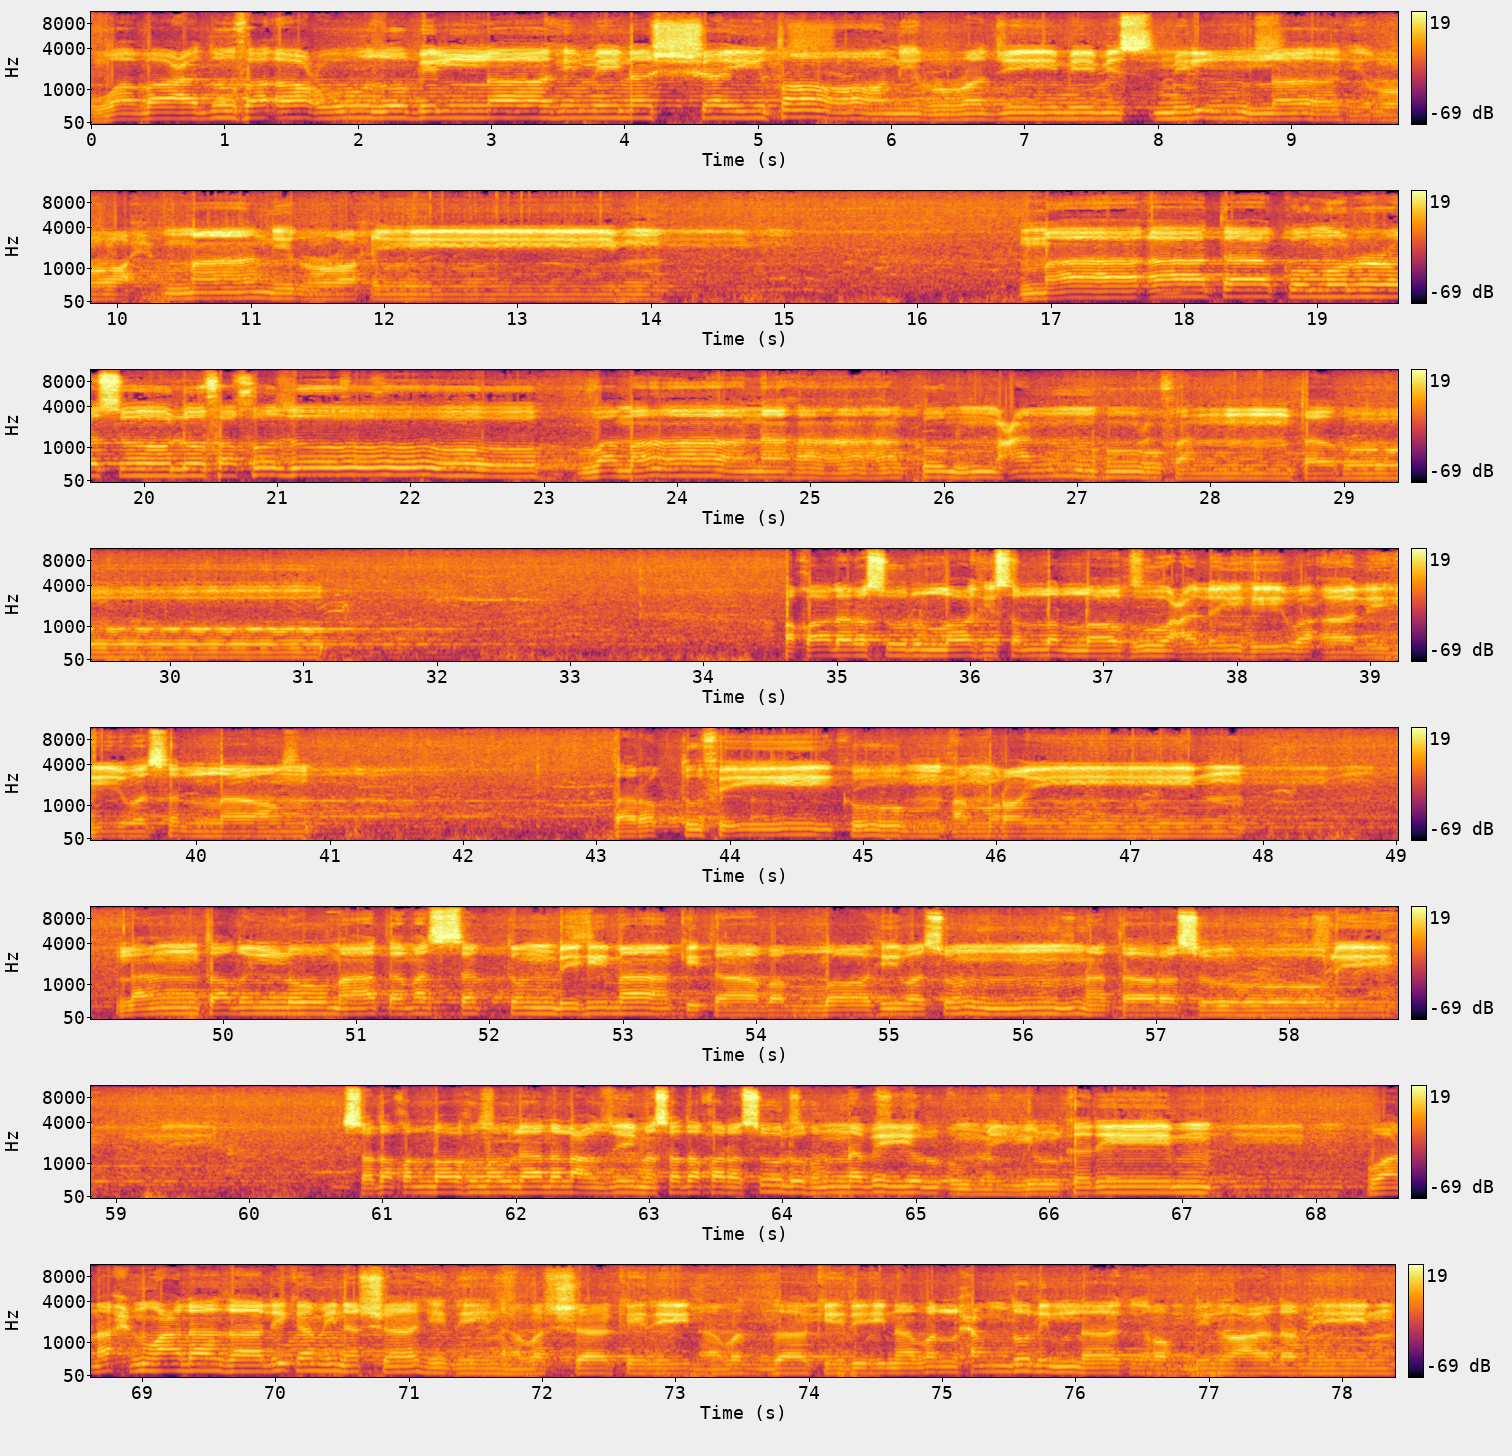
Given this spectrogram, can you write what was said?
وبعد فأعوذ بالله من الشيطان الرجيم. بسم الله الرحمن الرحيم. ما آتاكم الرسول فخذوه وما نهاكم عنه. فانتهوا. وقال رسول الله صلى الله عليه وآله وسلم تركت فيكم أمرين. لن تضلوا ما تمسكتم بهما كتاب الله وسنة رسولي صدق الله مولانا العظيم صدق رسوله النبي الأمي الكريم. ونحن على ذلك من الشاهدين والشاكرين والذاكرين والحمد لله رب العالمين.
